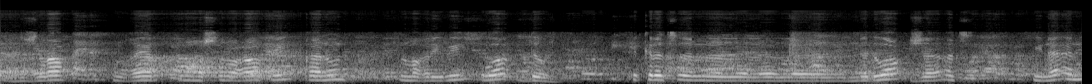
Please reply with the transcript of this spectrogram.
الهجرة الغير المشروعة في القانون المغربي والدولي. فكرة الندوة جاءت بناء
